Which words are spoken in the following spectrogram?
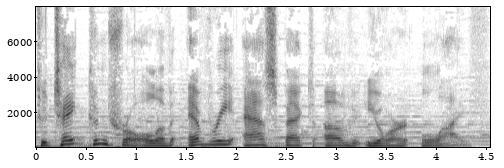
to take control of every aspect of your life.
